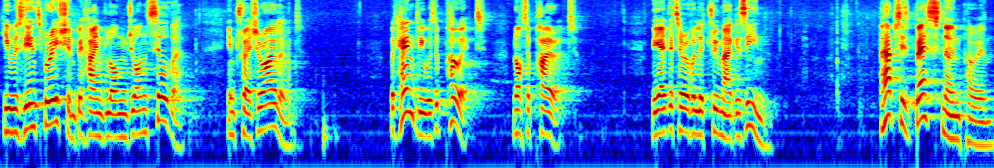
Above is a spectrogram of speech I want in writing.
He was the inspiration behind Long John Silver in Treasure Island. But Henley was a poet, not a pirate, the editor of a literary magazine. Perhaps his best known poem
